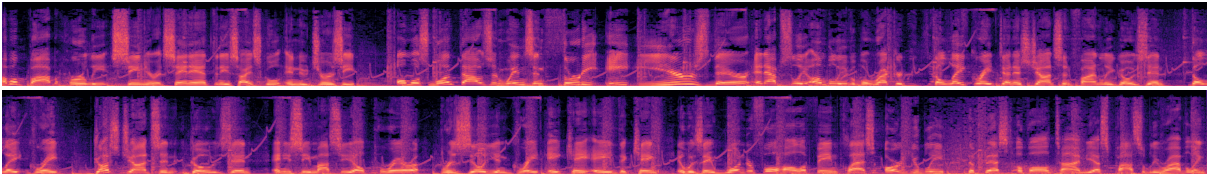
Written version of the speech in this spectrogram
How about Bob Hurley Sr. at St. Anthony's High School in New Jersey. Almost 1,000 wins in 38 years there. An absolutely unbelievable record. The late, great Dennis Johnson finally goes in. The late, great Gus Johnson goes in, and you see Maciel Pereira, Brazilian great, aka the King. It was a wonderful Hall of Fame class, arguably the best of all time. Yes, possibly rivaling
